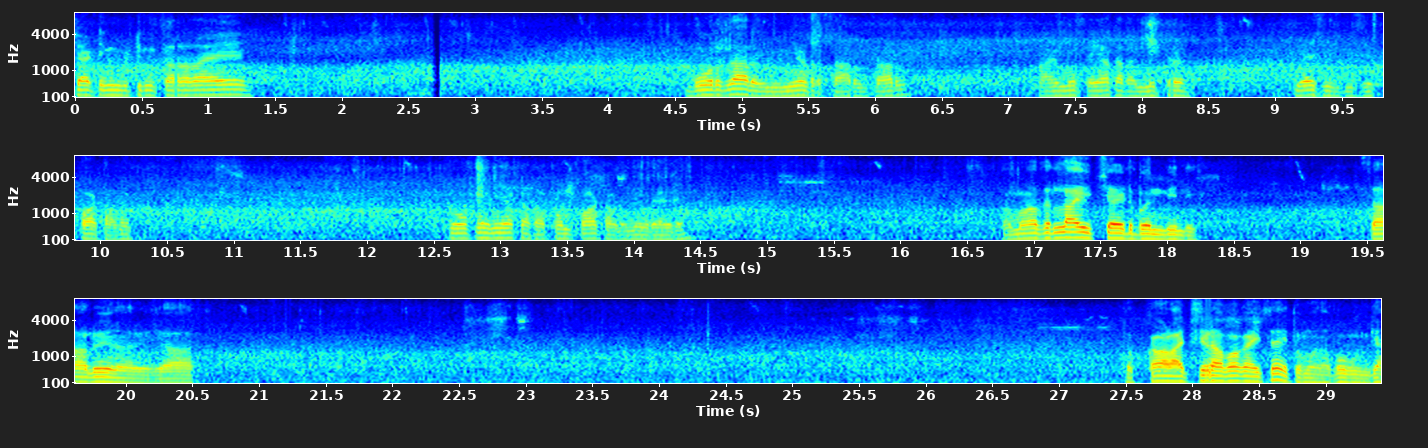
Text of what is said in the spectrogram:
चॅटिंग बिटिंग करणार आहे. बोर झालो मी मेंढर चारून चारून. काय मग एखादा मित्र मॅसेज बिसेज पाठवणार तो पण एखादा पण पाठवला नाही राहिला. माझं लाइट चाईट बंद बिंदी चालू येणार यार. तो काळा चिडा बघायचा आहे तुम्हाला बघून घ्या.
